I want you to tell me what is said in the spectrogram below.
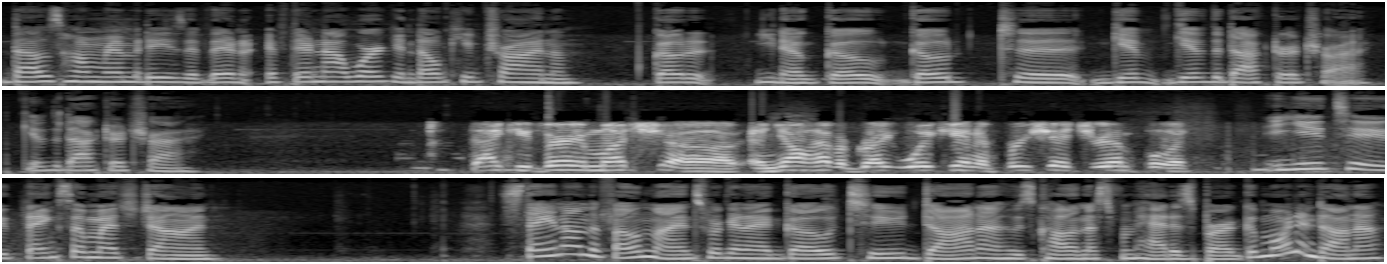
those home remedies, if they're if they're not working, don't keep trying them. Go to you know go go to give give the doctor a try. Give the doctor a try. Thank you very much, uh, and y'all have a great weekend. Appreciate your input. You too. Thanks so much, John. Staying on the phone lines, we're going to go to Donna, who's calling us from Hattiesburg. Good morning, Donna.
